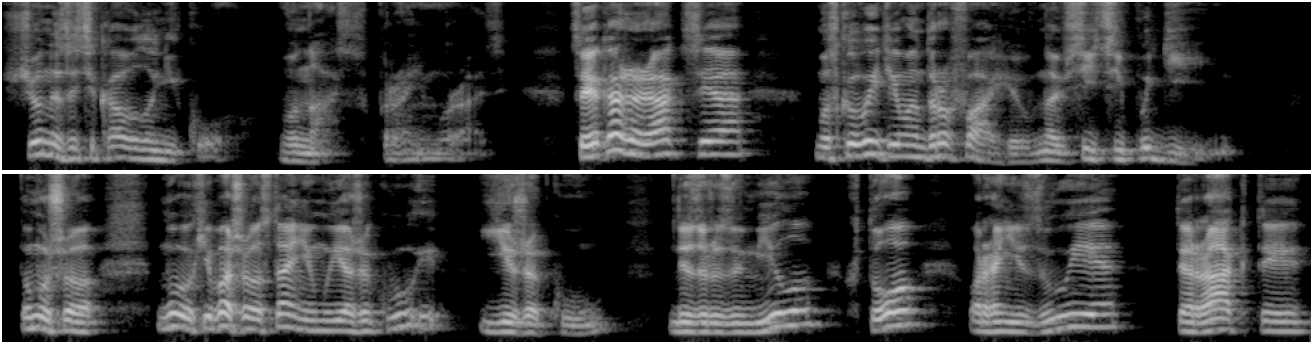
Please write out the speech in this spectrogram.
що не зацікавило нікого в нас, в крайньому разі. Це яка ж реакція московитів андрофагів на всі ці події? Тому що, ну, хіба що останньому їжаку, їжаку не зрозуміло, хто організує теракти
